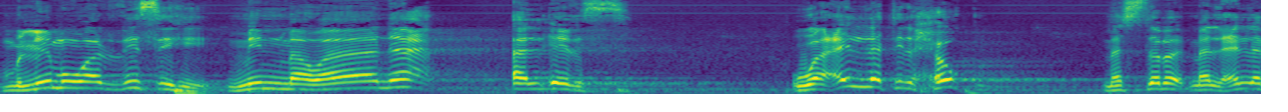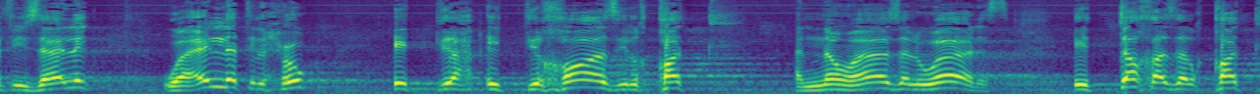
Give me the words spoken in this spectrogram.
لمورثه من موانع الإرث. وعلة الحكم ما, ما العلة في ذلك؟ وعلة الحكم اتخاذ القتل أنه هذا الوارث اتخذ القتل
